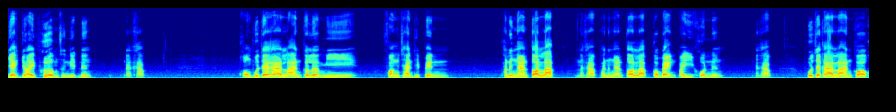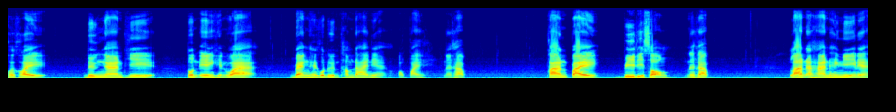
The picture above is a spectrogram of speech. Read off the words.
แยกย่อยเพิ่มสักนิดนึงนะครับ ของผู้จัดการร้านก็เริ่มมี ฟังก์ชันที่เป็นพนักงานต้อนรับนะครับ พนักงานต้อนรับก็แบ่งไปอีกคนหนึ่งนะครับ ผู้จัดการร้านก็ค่อยๆ ดึงงานที่ตนเองเห็นว่าแบ่งให้คนอื่นทำได้เนี่ยออกไปนะครับ ผ่านไปปีที่2นะครับ ร้านอาหารแห่งนี้เนี่ย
